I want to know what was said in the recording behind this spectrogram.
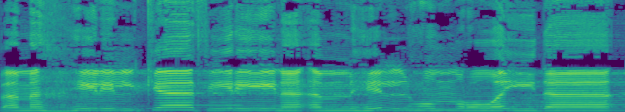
فمهل الكافرين أمهلهم رويدا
